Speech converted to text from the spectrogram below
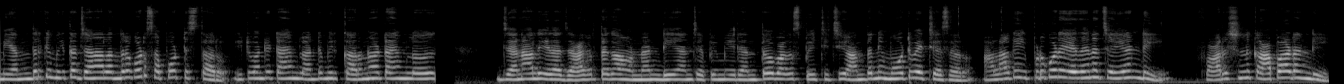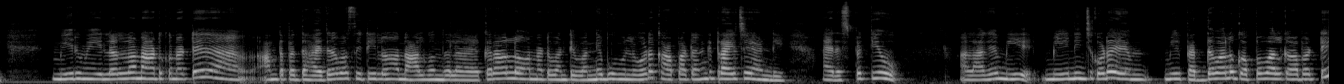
మీ అందరికీ మిగతా జనాలందరూ కూడా సపోర్ట్ ఇస్తారు. ఇటువంటి టైంలో అంటే మీరు కరోనా టైంలో జనాలు ఇలా జాగ్రత్తగా ఉండండి అని చెప్పి మీరు ఎంతో బాగా స్పీచ్ ఇచ్చి అందరినీ మోటివేట్ చేశారు. అలాగే ఇప్పుడు కూడా ఏదైనా చేయండి. ఫారెస్ట్ని కాపాడండి. మీరు మీ ఇళ్ళలో నాటుకున్నట్టే అంత పెద్ద హైదరాబాద్ సిటీలో నాలుగు వందల ఎకరాల్లో ఉన్నటువంటి వన్యభూములు కూడా కాపాడటానికి ట్రై చేయండి. ఐ రెస్పెక్ట్ యూ అలాగే మీ మీ నుంచి కూడా మీరు పెద్దవాళ్ళు గొప్పవాళ్ళు కాబట్టి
